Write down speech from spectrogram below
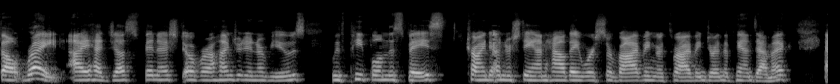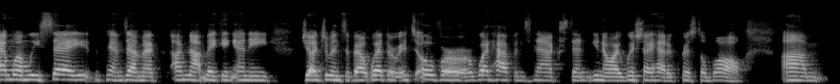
felt right. I had just finished over 100 interviews with people in the space trying to understand how they were surviving or thriving during the pandemic. And when we say the pandemic, I'm not making any judgments about whether it's over or what happens next. And, you know, I wish I had a crystal ball. Um,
